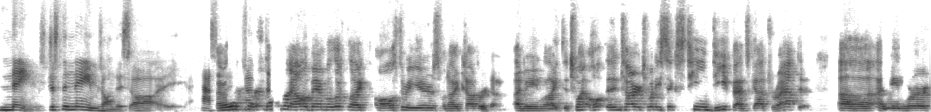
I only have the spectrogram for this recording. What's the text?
names, just the names on this. Uh, I mean, that's what, that's what, Alabama looked like all three years when I covered them. I mean, like the, tw- the entire 2016 defense got drafted. Uh, I mean, we're,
